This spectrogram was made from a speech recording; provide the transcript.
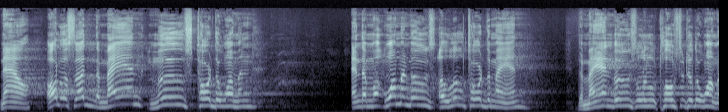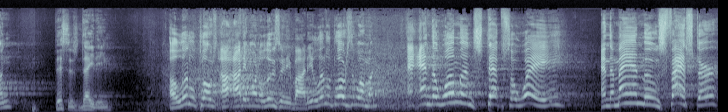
Now, all of a sudden, the man moves toward the woman, and the woman moves a little toward the man. The man moves a little closer to the woman. This is dating. a little close. I, I didn't want to lose anybody. A little close to the woman. And, and the woman steps away, and the man moves faster,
